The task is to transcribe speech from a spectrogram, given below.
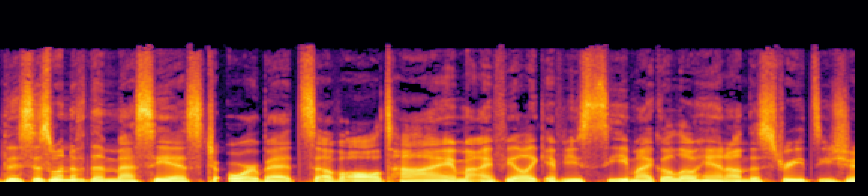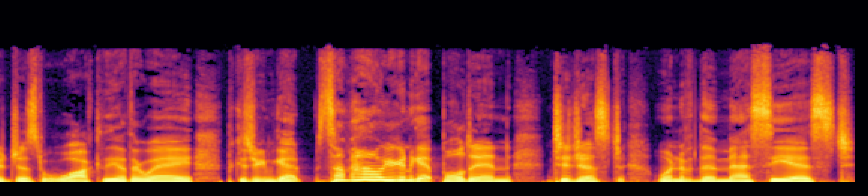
this is one of the messiest orbits of all time. I feel like if you see Michael Lohan on the streets, you should just walk the other way because you're going to get somehow you're going to get pulled in to just one of the messiest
